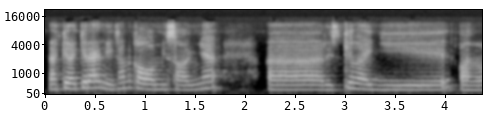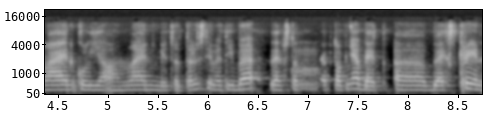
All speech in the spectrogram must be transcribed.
Nah, kira-kira nih kan kalau misalnya eh, Rizky lagi online, kuliah online gitu, terus tiba-tiba laptop Hmm. laptopnya back, eh, black screen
